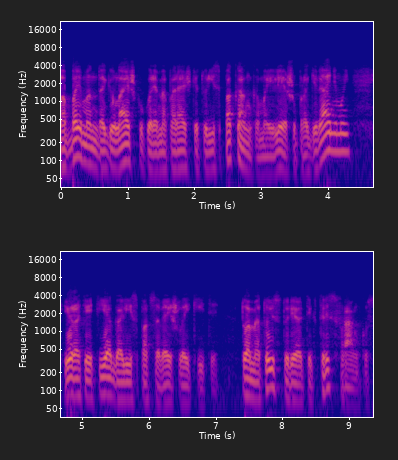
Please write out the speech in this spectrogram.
labai mandagiu laišku, kuriame pareiškė turys pakankamai lėšų pragyvenimui ir ateityje galys pat save išlaikyti. Tuo metu jis turėjo tik 3 frankus.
